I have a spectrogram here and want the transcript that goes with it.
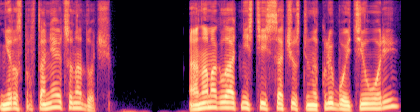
не распространяются на дочь. Она могла отнестись сочувственно к любой теории,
